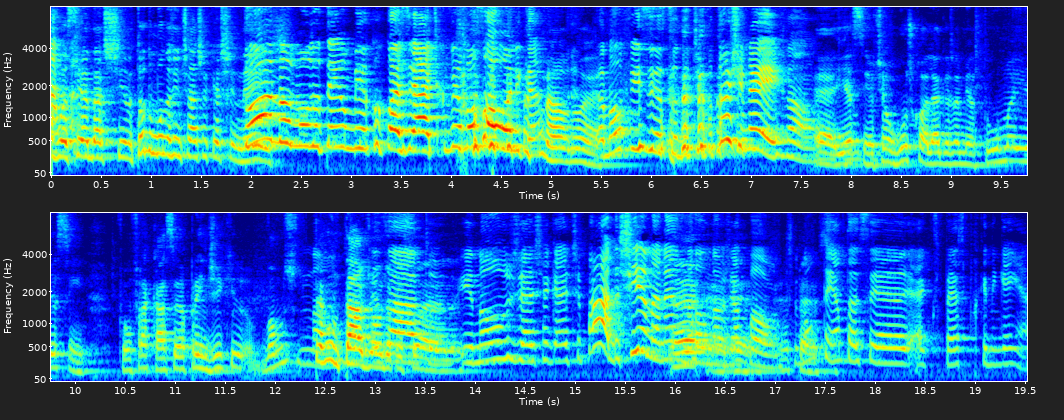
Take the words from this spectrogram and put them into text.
ah, você é da China. Todo mundo a gente acha que é chinês. Todo mundo tem um mico com asiático, viu? Não sou a única. não, não é. Eu não fiz isso, do tipo, é chinês, não. É, e assim, eu tinha alguns colegas da minha turma e assim, foi um fracasso. Eu aprendi que. Vamos não, perguntar de onde exato. a pessoa é. Né? E não já chegar tipo, ah, da China, né? É, não, não, é, Japão. É, é não tenta ser expert porque ninguém é.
